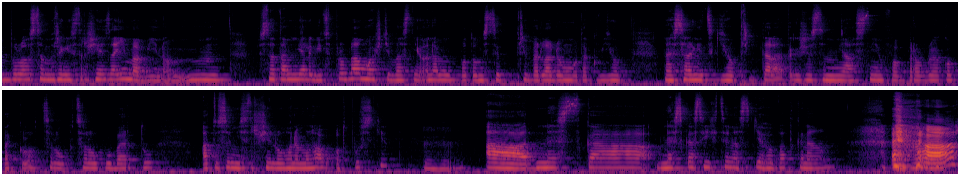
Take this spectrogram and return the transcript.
bylo samozřejmě strašně zajímavé. No. Mm, jsme tam měli víc problémů, ještě vlastně ona mi potom si přivedla domů takového neselnického přítele, takže jsem měla s ním opravdu jako peklo celou, celou pubertu a to se mi strašně dlouho nemohla odpustit. Mm-hmm. A dneska, dneska si ji chci nastěhovat k nám. Aha.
